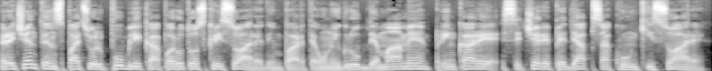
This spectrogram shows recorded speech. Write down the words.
Recent, în spațiul public a apărut o scrisoare din partea unui grup de mame prin care se cere pedeapsa cu închisoare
